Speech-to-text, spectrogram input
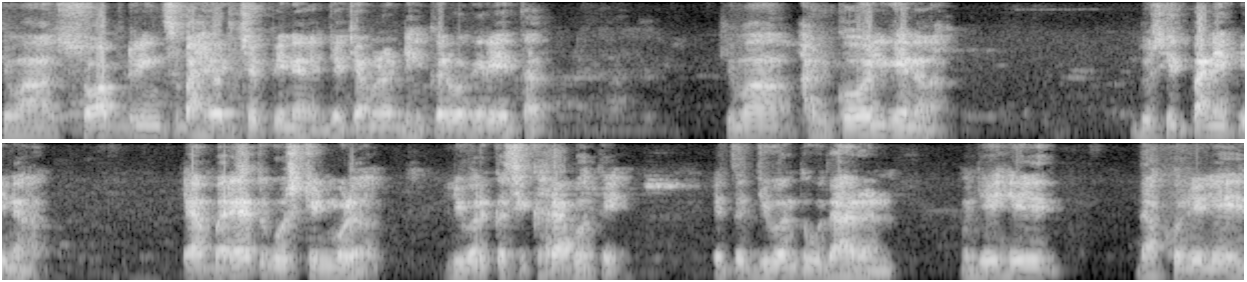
किंवा सॉफ्ट ड्रिंक्स बाहेरचे पिणं ज्याच्यामुळं ढेकर वगैरे येतात किंवा अल्कोहोल घेणं दूषित पाणी पिणं या बऱ्याच गोष्टींमुळं लिव्हर कशी खराब होते याचं जिवंत उदाहरण म्हणजे हे दाखवलेले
